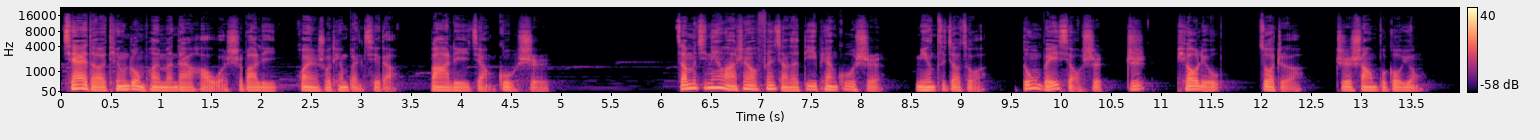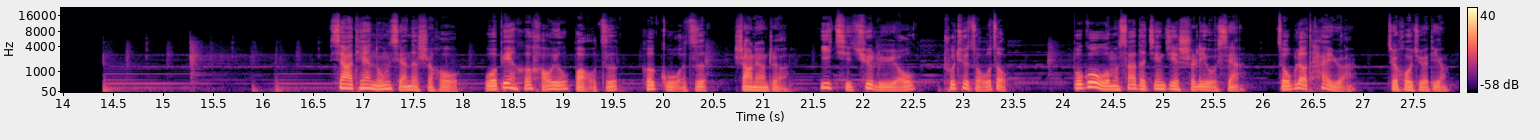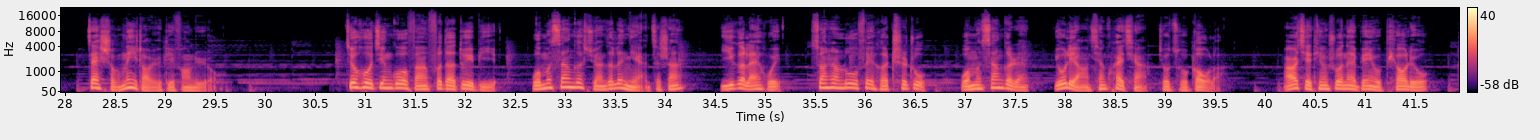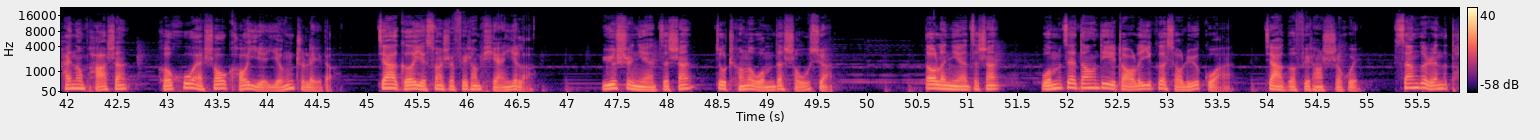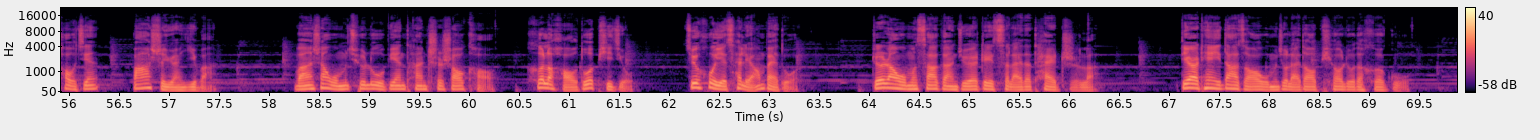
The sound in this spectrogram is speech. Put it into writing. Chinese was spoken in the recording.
亲爱的听众朋友们，大家好，我是巴黎，欢迎收听本期的巴黎讲故事。咱们今天晚上要分享的第一篇故事，名字叫做《东北小事之漂流》，作者智商不够用。夏天农闲的时候，我便和好友宝子和果子商量着一起去旅游，出去走走。不过我们仨的经济实力有限，走不了太远，最后决定在省内找一个地方旅游。最后经过反复的对比，我们三个选择了碾子山，一个来回算上路费和吃住，我们三个人有两千块钱就足够了。而且听说那边有漂流，还能爬山和户外烧烤、野营之类的，价格也算是非常便宜了。于是碾子山就成了我们的首选。到了碾子山，我们在当地找了一个小旅馆，价格非常实惠，三个人的套间八十元一晚。晚上我们去路边摊吃烧烤。喝了好多啤酒，最后也才两百多，这让我们仨感觉这次来的太值了。第二天一大早，我们就来到漂流的河谷，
